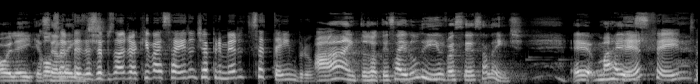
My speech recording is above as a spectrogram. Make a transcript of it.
Olha aí, que Com excelente. certeza, esse episódio aqui vai sair no dia 1 de setembro. Ah, então já tem saído o livro, vai ser excelente. É, mas Perfeito.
